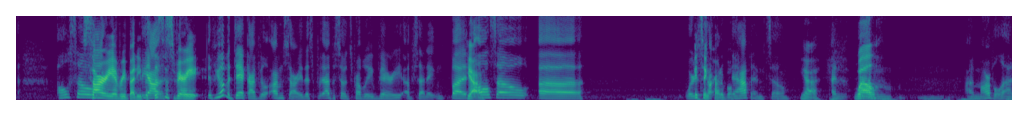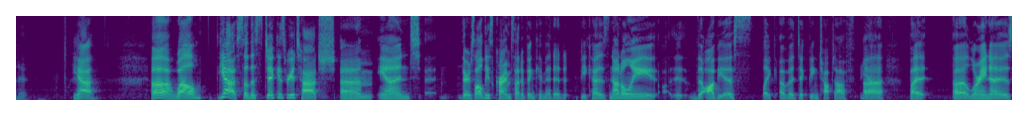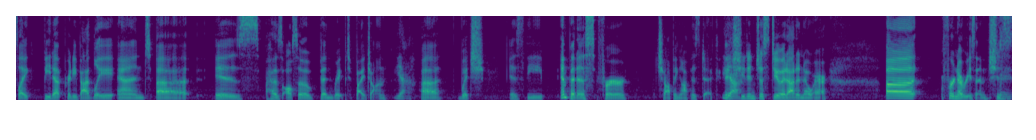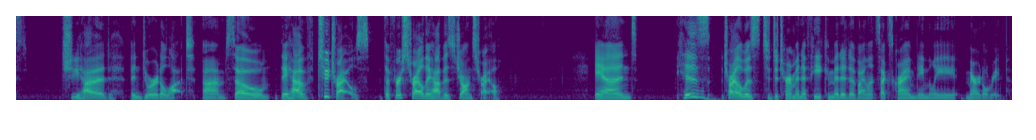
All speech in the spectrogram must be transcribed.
also Sorry, everybody, but yeah. this is very. if you have a dick, I feel I'm sorry. This episode's probably very upsetting, but Yeah. also, uh, we're It's ta- incredible. it happened, so Yeah. and Well- it's a m- I marvel at it. Yeah. Uh, well, yeah, so this dick is reattached, um, and uh, there's all these crimes that have been committed because not only uh, the obvious, like, of a dick being chopped off, Yeah. uh, but uh, Lorena is, like, beat up pretty badly and uh, is has also been raped by John, Yeah, uh, which is the impetus for chopping off his dick. It- Yeah. she didn't just do it out of nowhere. Uh, for no reason. She's she had endured a lot. Um, so they have two trials. The first trial they have is John's trial, and his trial was to determine if he committed a violent sex crime, namely marital rape.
